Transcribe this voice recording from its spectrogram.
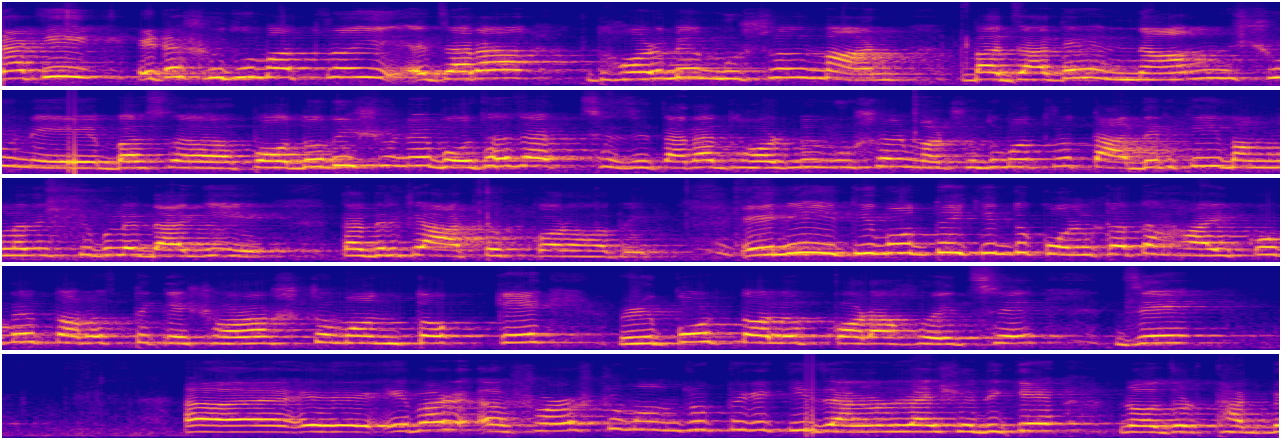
নাকি এটা শুধুমাত্রই যারা ধর্মে মুসলমান বা যাদের নাম শুনে বা পদবি শুনে বোঝা যাচ্ছে যে তারা ধর্মে মুসলমান, শুধুমাত্র তাদেরকেই বাংলাদেশি বলে দাগিয়ে তাদেরকে আটক করা হবে। এ নিয়ে ইতিমধ্যেই কিন্তু কলকাতা হাইকোর্টের তরফ থেকে স্বরাষ্ট্র মন্ত্রককে রিপোর্ট তলব করা হয়েছে যে এবার স্বরাষ্ট্র মন্ত্রক থেকে কি জানানো যায় সেদিকে নজর থাকবে।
